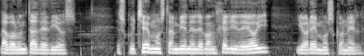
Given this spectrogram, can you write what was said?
la voluntad de Dios. Escuchemos también el Evangelio de hoy y oremos con él.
